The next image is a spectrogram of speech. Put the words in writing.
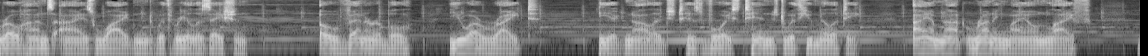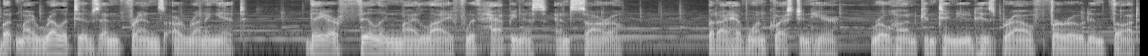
Rohan's eyes widened with realization. Oh, Venerable, you are right, he acknowledged, his voice tinged with humility. I am not running my own life, but my relatives and friends are running it. They are filling my life with happiness and sorrow. But I have one question here, Rohan continued, his brow furrowed in thought.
